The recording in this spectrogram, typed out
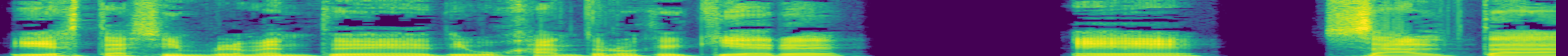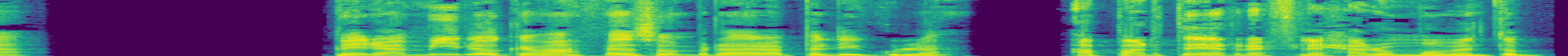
y está simplemente dibujando lo que quiere, eh, salta pero a mí lo que más me asombra de la película, aparte de reflejar un momento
